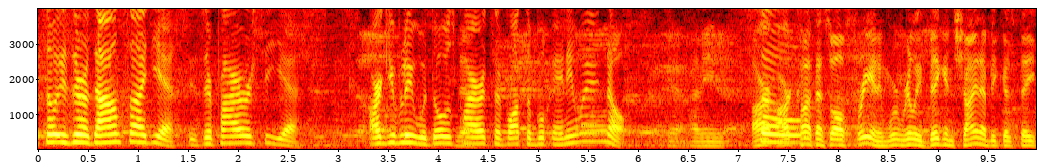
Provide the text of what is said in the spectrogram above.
So is there a downside? Yes. Is there piracy? Yes. Arguably, would those Yeah. pirates have bought the book anyway? No. Yeah, I mean, our, our content's all free, and we're really big in China because they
